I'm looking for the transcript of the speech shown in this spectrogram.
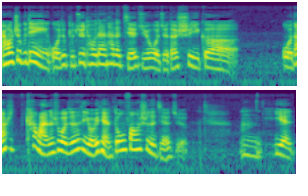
然后这部电影我就不剧透，但是它的结局我觉得是一个，我当时看完的时候，我觉得有一点东方式的结局，嗯，也。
